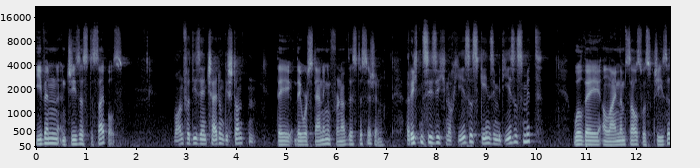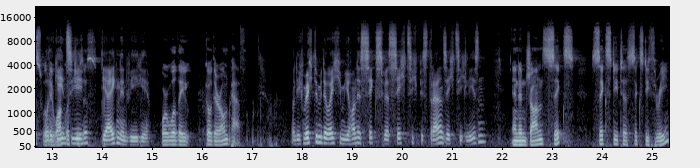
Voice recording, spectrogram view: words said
Even Jesus' disciples, waren vor dieser Entscheidung gestanden. they, they were standing in front of this decision. Richten sie sich nach Jesus? Gehen sie mit Jesus mit? Will they align themselves with Jesus? Will Oder they walk gehen with sie Jesus? die eigenen Wege? Or will they go their own path? Und ich möchte mit euch im Johannes 6, Vers 60 bis 63 lesen. And in John 6, 60 to 63,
